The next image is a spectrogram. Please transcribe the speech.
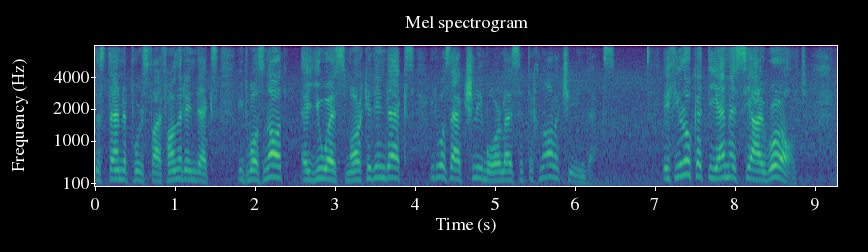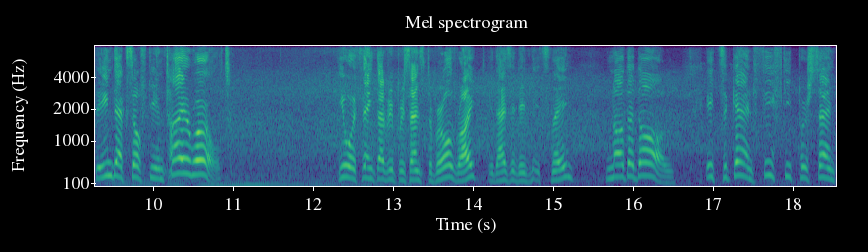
the Standard Poor's 500 index. It was not a US market index, it was actually more or less a technology index. If you look at the MSCI World, the index of the entire world, you would think that represents the world, right? It has it in its name. Not at all. It's again 50%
